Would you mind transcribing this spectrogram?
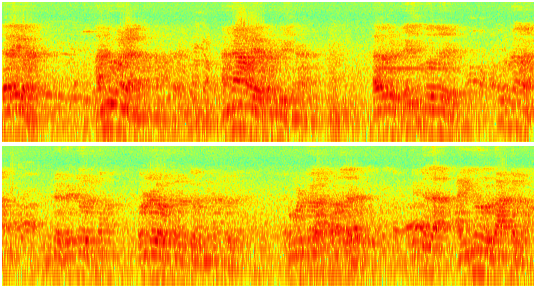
தலைவர் அன்புமணி அண்ணாமலை அவர்கள் பேசினார் அவர்கள் பேசும்போது ஒன்றும் ரெண்டு வருஷம் ஒன்றரை வருஷம் அப்படின்னு சொல்லுவேன் உங்கள்கிட்ட சொன்னது கிட்டத்தட்ட ஐநூறு நாட்கள் தான்.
